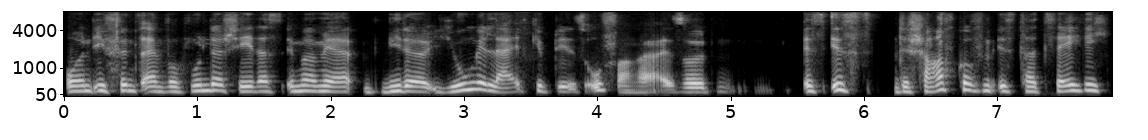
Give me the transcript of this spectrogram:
Und ich finde es einfach wunderschön, dass es immer mehr wieder junge Leute gibt, die das anfangen. Also es ist, der Schafkopfen ist tatsächlich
